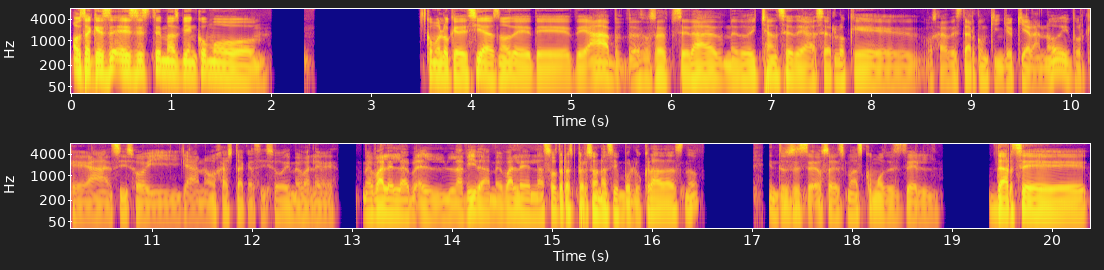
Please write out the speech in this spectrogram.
O sea, que es, es este más bien como. Como lo que decías, ¿no? De, de, de, ah, pues, o sea, se da, me doy chance de hacer lo que, o sea, de estar con quien yo quiera, ¿no? Y porque, ah, así soy, ya, ¿no? Hashtag así soy, me vale, me vale la, el- la vida, me valen las otras personas involucradas, ¿no? Entonces, o sea, es más como desde el darse,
